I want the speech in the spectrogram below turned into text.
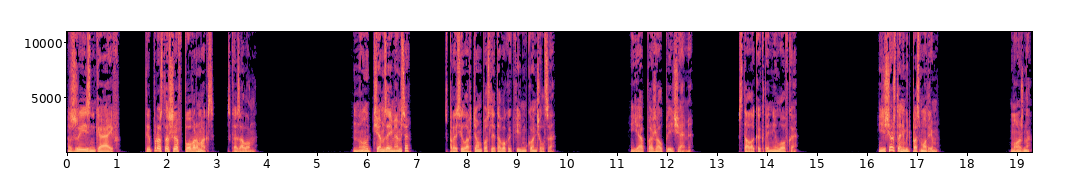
«Жизнь, кайф! Ты просто шеф-повар, Макс!» — сказал он. «Ну, чем займемся?» — спросил Артем после того, как фильм кончился. Я пожал плечами. Стало как-то неловко. «Еще что-нибудь посмотрим?» «Можно».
